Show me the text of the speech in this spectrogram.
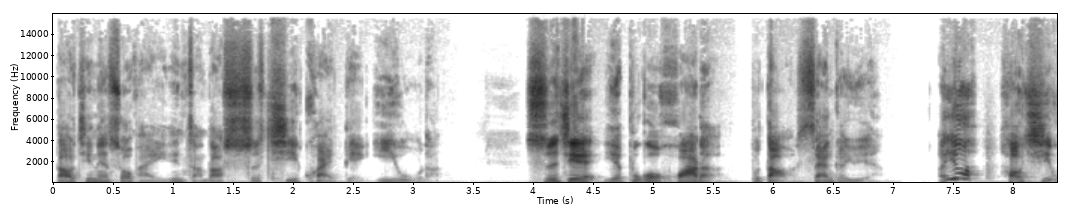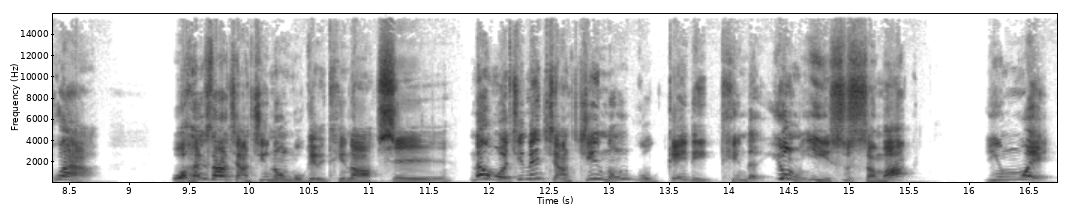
到今天收盘已经涨到十七块点一五了，时间也不过花了不到三个月。哎呦，好奇怪啊！我很少讲金融股给你听哦。是，那我今天讲金融股给你听的用意是什么？因为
